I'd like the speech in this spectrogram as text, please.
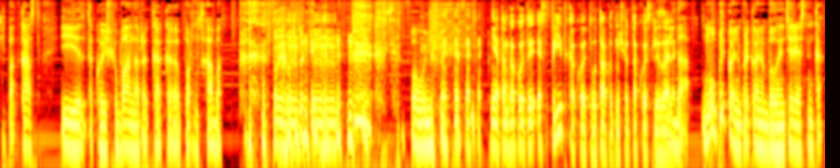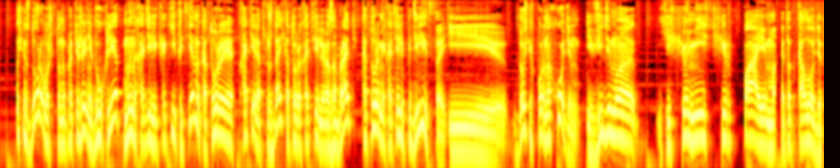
и подкаст, и такой еще баннер, как э, Порнхаба. Помню. Нет, там какой-то эсприт какой-то, вот так вот мы что-то такое слезали. Да. Ну, прикольно, прикольно было, интересненько. Очень здорово, что на протяжении двух лет мы находили какие-то темы, которые хотели обсуждать, которые хотели разобрать, которыми хотели поделиться. И до сих пор находим. И, видимо, еще не исчерпаем этот колодец.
